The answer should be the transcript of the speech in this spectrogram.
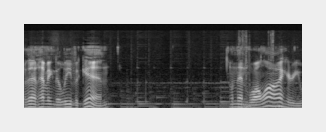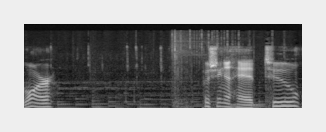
Without having to leave again. And then voila, here you are. Pushing ahead to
